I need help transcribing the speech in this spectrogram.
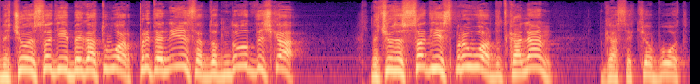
Në qoftë se sot je i begatuar, prite nesër do të ndodhë diçka. Në qoftë se sot je i sprovuar, do të kalon Ngase kjo botë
